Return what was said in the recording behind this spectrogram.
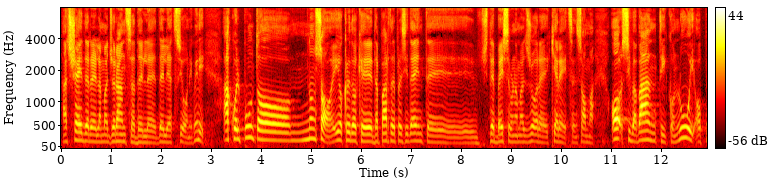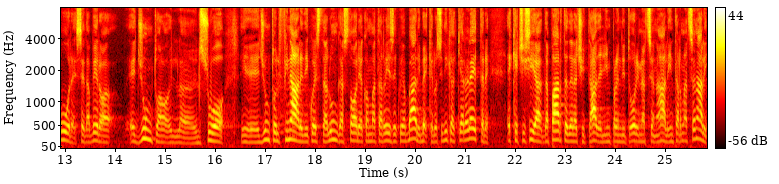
a cedere la maggioranza delle, delle azioni. Quindi a quel punto non so, io credo che da parte del Presidente ci debba essere una maggiore chiarezza, insomma, o si va avanti con lui oppure se davvero è giunto il, il, suo, è giunto il finale di questa lunga storia con Matarrese qui a Bari, beh, che lo si dica a chiare lettere e che ci sia da parte della città, degli imprenditori nazionali, internazionali,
